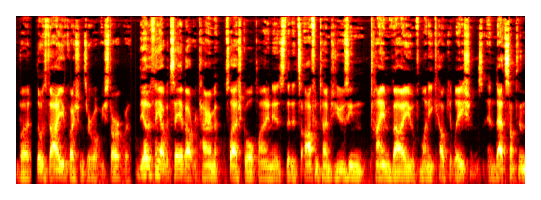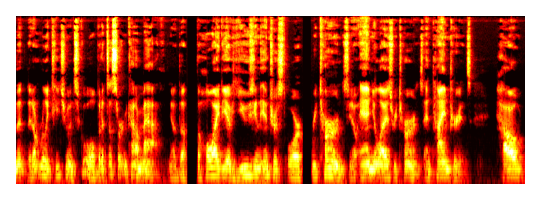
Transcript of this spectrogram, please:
but those value questions are what we start with. The other thing I would say about retirement slash goal planning is that it's oftentimes using time value of money calculations. And that's something that they don't really teach you in school, but it's a certain kind of math. You know, the the whole idea of using interest or returns, you know, annualized returns and time periods. How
